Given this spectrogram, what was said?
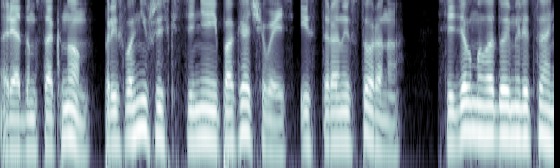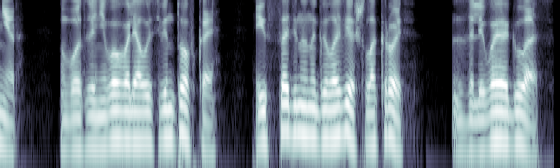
Рядом с окном, прислонившись к стене и покачиваясь из стороны в сторону, сидел молодой милиционер. Возле него валялась винтовка. Из ссадины на голове шла кровь, заливая глаз.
